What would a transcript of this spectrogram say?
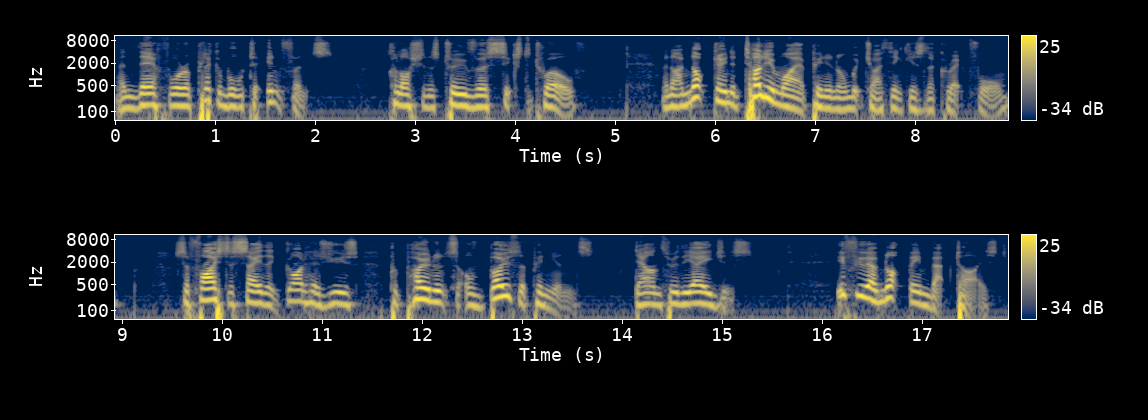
and therefore applicable to infants. Colossians 2 verse 6 to 12. And I'm not going to tell you my opinion on which I think is the correct form. Suffice to say that God has used proponents of both opinions down through the ages. If you have not been baptized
